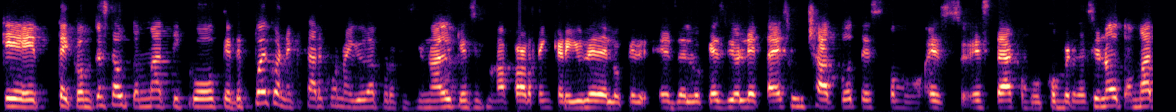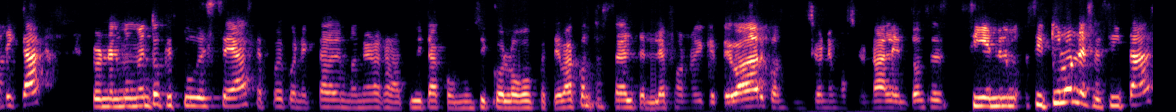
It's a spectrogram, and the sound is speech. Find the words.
que te contesta automático, que te puede conectar con ayuda profesional, que esa es una parte increíble de lo que, de lo que es Violeta. Es un chatbot, es como es esta como conversación automática, pero en el momento que tú deseas te puede conectar de manera gratuita con un psicólogo que te va a contestar el teléfono y que te va a dar contención emocional. Entonces, si, en si tú lo necesitas,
